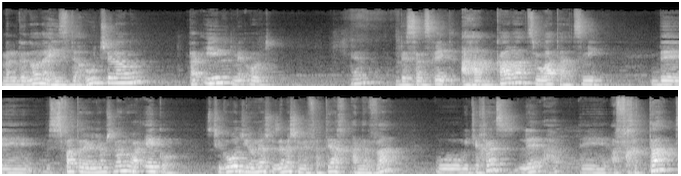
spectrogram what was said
מנגנון ההזדהות שלנו פעיל מאוד. כן? בסנסקריט, אהם, קרא, צורת העצמי. בשפת היומיום שלנו, האגו. אז כשגורוג'י אומר שזה מה שמפתח ענווה, הוא מתייחס להפחתת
